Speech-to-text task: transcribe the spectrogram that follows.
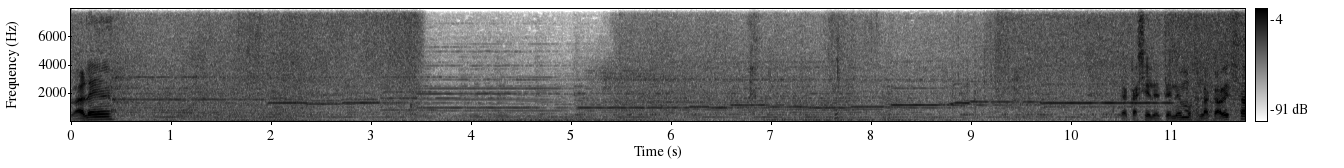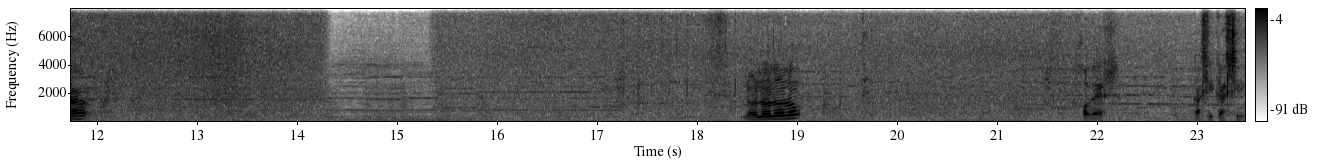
Vale. Ya casi le tenemos en la cabeza. No, no, no, no. Joder. Casi, casi.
